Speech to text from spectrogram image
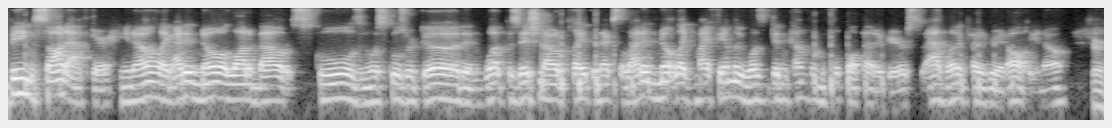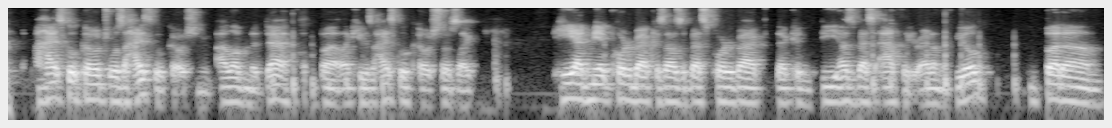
being sought after, you know, like I didn't know a lot about schools and what schools were good and what position I would play at the next level. I didn't know, like my family was didn't come from a football pedigree or athletic pedigree at all, you know. Sure. My high school coach was a high school coach, and I love him to death. But like he was a high school coach, so it's like he had me at quarterback because I was the best quarterback that could be. I was the best athlete right on the field. But um,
